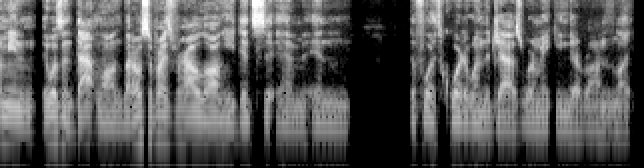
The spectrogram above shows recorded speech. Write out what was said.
I mean, it wasn't that long, but I was surprised for how long he did sit him in the fourth quarter when the Jazz were making their run. Like,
